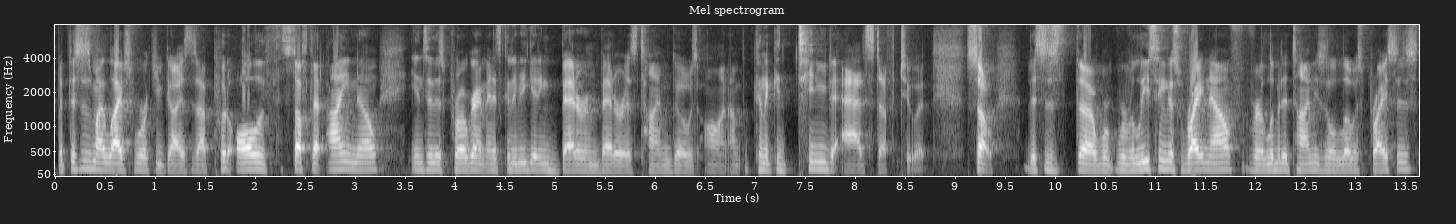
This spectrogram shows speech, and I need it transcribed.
But this is my life's work, you guys, is I put all the stuff that I know into this program, and it's going to be getting better and better as time goes on. I'm going to continue to add stuff to it. So this is the we're, we're releasing this right now for a limited time. These are the lowest prices,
